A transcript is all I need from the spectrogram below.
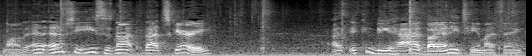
Come on, the N- NFC East is not that scary. I, it can be had by any team, I think.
